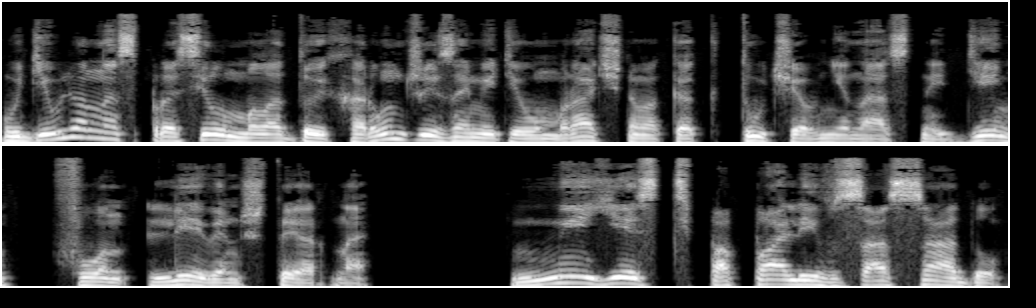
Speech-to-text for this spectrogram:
удивленно спросил молодой Харунжий, заметив мрачного, как туча в ненастный день, фон Левенштерна. «Мы есть попали в засаду»,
